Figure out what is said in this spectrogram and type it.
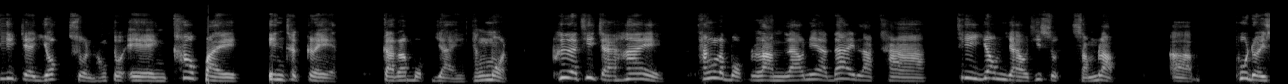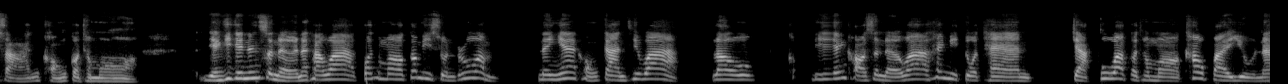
ที่จะยกส่วนของตัวเองเข้าไปอินเทเกรตกับระบบใหญ่ทั้งหมด เพื่อที่จะให้ทั้งระบบรันแล้วเนี่ยได้ราคาที่ย่อมเยาวที่สุดสำหรับผู้โดยสารของกทม อย่างที่เจนนั้นเสนอนะคะว่ากทมก็มีส่วนร่วมในแง่ของการที่ว่าเราดิฉันขอเสนอว่าให้มีตัวแทน จากผู้ว่ากทมเข้าไปอยู่ใน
